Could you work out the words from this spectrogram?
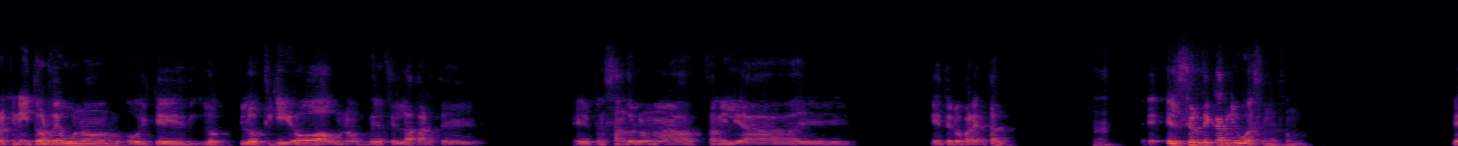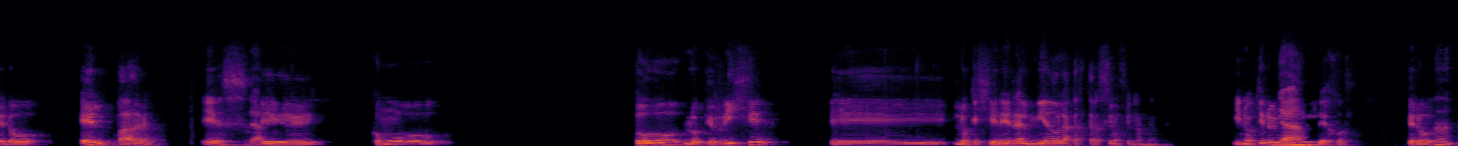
progenitor de uno o el que lo, lo crió a uno desde la parte, eh, pensándolo en una familia eh, heteroparental. El ser de carne y hueso, en el fondo. Pero el padre es como todo lo que rige, eh, lo que genera el miedo a la castración finalmente. Y no quiero ir muy lejos, pero ¿Ah?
